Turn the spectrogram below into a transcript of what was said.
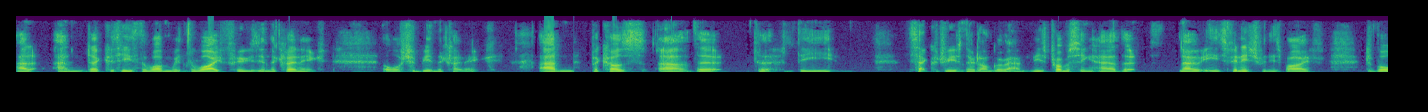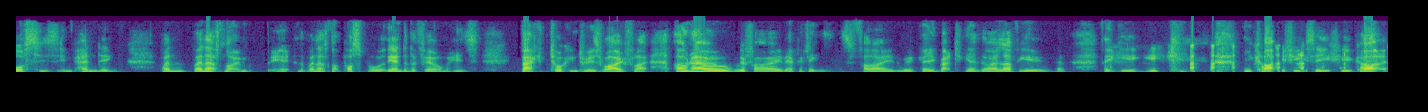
and because he's the one with the wife who's in the clinic, or should be in the clinic, and because uh, the the the secretary is no longer around, and he's promising her that no, he's finished with his wife, divorce is impending. When when that's not when that's not possible at the end of the film, he's back talking to his wife like, "Oh no, we're fine, everything's fine, we're getting back together. I love you." But you you, you can't if you see if you can't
